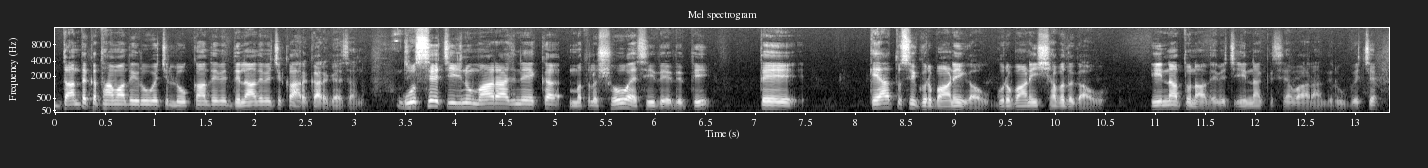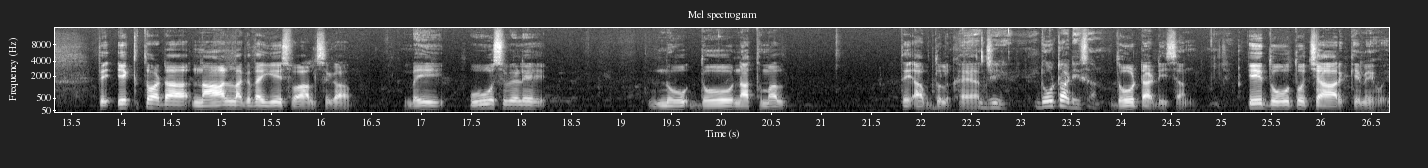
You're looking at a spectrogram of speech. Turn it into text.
ਦੰਦ ਕਥਾਵਾਂ ਦੇ ਰੂਪ ਵਿੱਚ ਲੋਕਾਂ ਦੇ ਦਿਲਾਂ ਦੇ ਵਿੱਚ ਘਰ ਕਰ ਗਏ ਸਨ। ਉਸੇ ਚੀਜ਼ ਨੂੰ ਮਹਾਰਾਜ ਨੇ ਇੱਕ ਮਤਲਬ ਸ਼ੋਅ ਐਸੀ ਦੇ ਦਿੱਤੀ ਤੇ ਕਿਹਾ ਤੁਸੀਂ ਗੁਰਬਾਣੀ ਗਾਓ? ਗੁਰਬਾਣੀ ਸ਼ਬਦ ਗਾਓ। ਇਹਨਾਂ ਧੁਨਾਂ ਦੇ ਵਿੱਚ ਇਹਨਾਂ ਕਿਸੇ ਵਾਰਾਂ ਦੇ ਰੂਪ ਵਿੱਚ। ਤੇ ਇੱਕ ਤੁਹਾਡਾ ਨਾਲ ਲੱਗਦਾ ਇਹ ਸਵਾਲ ਸੀਗਾ ਬਈ ਉਸ ਵੇਲੇ ਨੋ- ਦੋ ਨਥਮਲ ਤੇ ਅਬਦੁਲ ਖੈਰ। ਜੀ ਦੋ ਢਾਡੀ ਸਨ। ਦੋ ਢਾਡੀ ਸਨ। ਇਹ ਦੋ ਤੋਂ ਚਾਰ ਕਿਵੇਂ ਹੋਏ?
